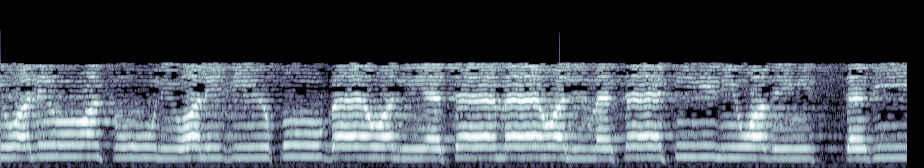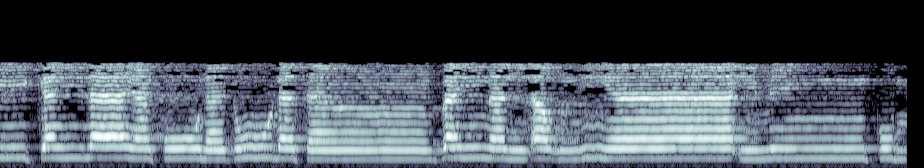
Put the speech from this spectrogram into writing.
وللرسول ولذي القربى واليتامى والمساكين وابن السبيل كي لا يكون دولة بين الأغنياء منكم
